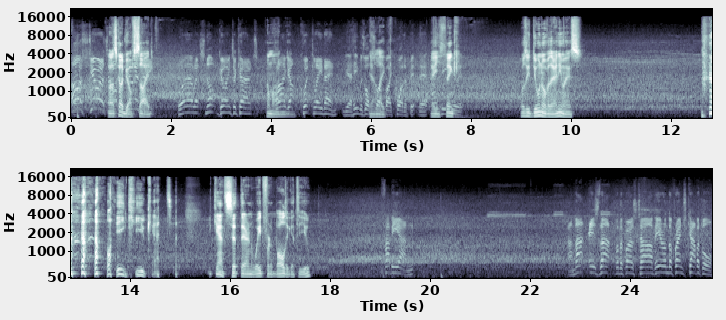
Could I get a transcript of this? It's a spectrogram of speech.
far. Oh, Stewart. Oh, that's gotta be offside. Well, it's not going to count. Come on. Flag up quickly then. Yeah, he was offside like- by quite a bit there. Yeah, you he think- What was he doing over there, anyways? like you can't, you can't sit there and wait for the ball to get to you. Fabian. And that is that for the first half here in the French capital.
